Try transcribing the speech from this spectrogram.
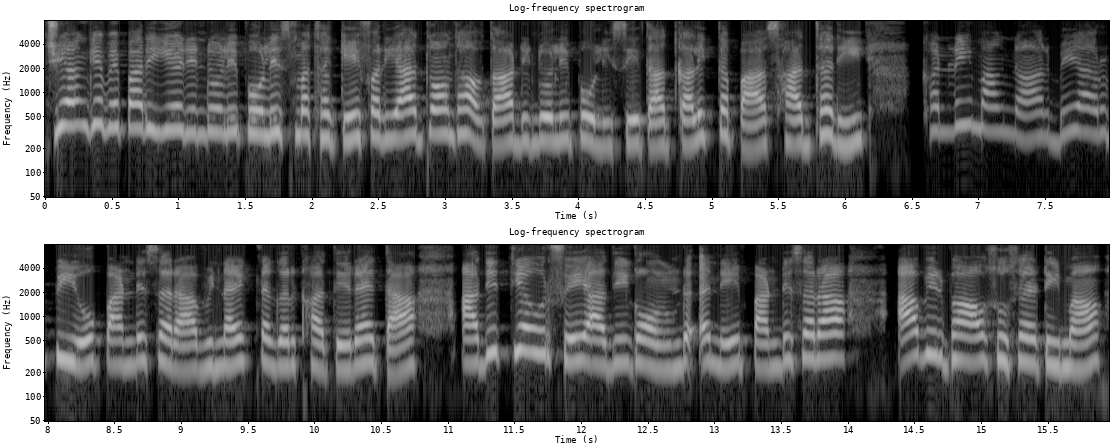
જે અંગે વેપારીએ ડિંડોલી પોલીસ મથકે ફરિયાદ નોંધાવતા ડિંડોલી પોલીસે તાત્કાલિક તપાસ હાથ ધરી ખંડણી માંગનાર બે આરોપીઓ પાંડેસરા વિનાયકનગર ખાતે રહેતા આદિત્ય ઉર્ફે આદિ ગૌંડ અને પાંડેસરા આવિર્ભાવ સોસાયટીમાં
